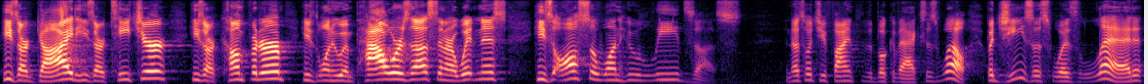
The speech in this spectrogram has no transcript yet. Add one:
He's our guide, He's our teacher, He's our comforter, He's the one who empowers us in our witness. He's also one who leads us. And that's what you find through the book of Acts as well. But Jesus was led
